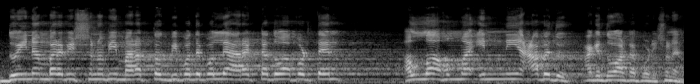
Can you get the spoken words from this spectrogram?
দুই নম্বরে বিশ্বনবী মারাত্মক বিপদে পড়লে আরেকটা দোয়া পড়তেন আল্লাহ আল্লাহুম্মা ইন্নি আবেদুক আগে দোয়াটা পড়ি, শোনেন।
